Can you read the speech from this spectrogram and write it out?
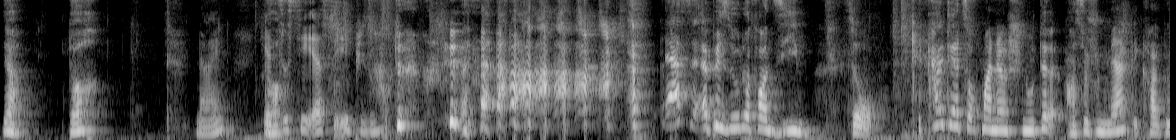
ja, doch. nein. Jetzt ist die erste Episode. Erste Episode von sieben. So, Ich halte jetzt auch meine Schnute. Hast du schon gemerkt? Ich halte.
